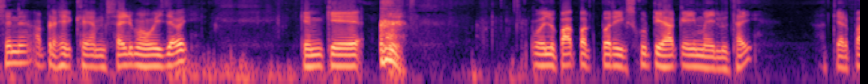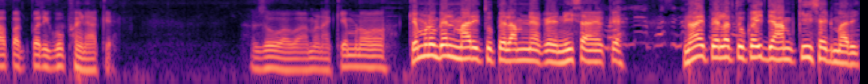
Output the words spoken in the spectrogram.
છે ને, આપણે હેરખે આમ સાઈડમાં હોઈ જવાય કેમ કે ઓલું પાપક પરી સ્કૂટી હાકે એ માયલું થાય. અત્યારે પાપક પરી ગોફણ હાકે. જો હવે હમણાં કેમણો કેમણું બેન મારી તું પેલા અમને કઈ નિશા કે નહીં પેલા તું કહી દે આમ કી સાઈડ મારી.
